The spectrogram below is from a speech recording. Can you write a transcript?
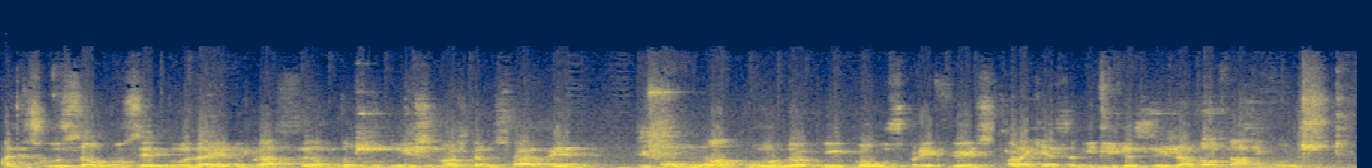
a discussão com o setor da educação. Então, tudo isso nós estamos fazendo de comum acordo aqui com os prefeitos para que essa medida seja adotada em conjunto.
